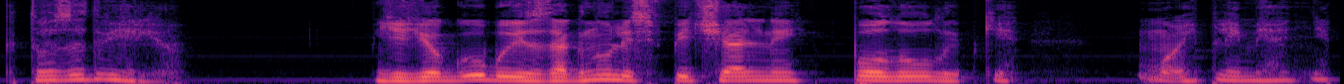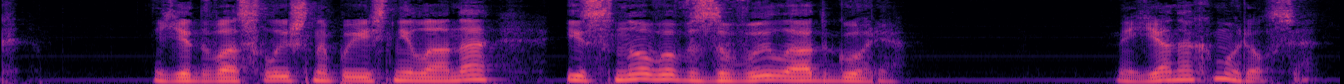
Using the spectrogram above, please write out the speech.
«Кто за дверью?» Ее губы изогнулись в печальной полуулыбке. «Мой племянник», — едва слышно пояснила она и снова взвыла от горя. Я нахмурился. —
